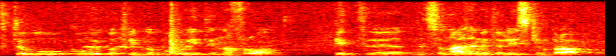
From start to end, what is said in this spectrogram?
в тилу, коли потрібно було йти на фронт під е, національним італійським прапором.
